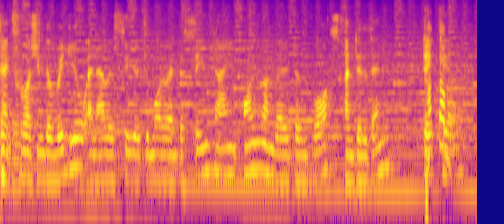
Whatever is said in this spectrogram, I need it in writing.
Thanks for watching the video and I will see you tomorrow at the same time only on Veritable Vox. Until then, take care.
